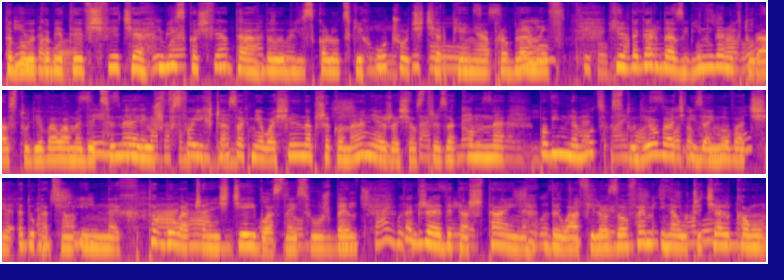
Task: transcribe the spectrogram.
To były kobiety w świecie, blisko świata, były blisko ludzkich uczuć, cierpienia, problemów. Hildegarda z Bingen, która studiowała medycynę, już w swoich czasach miała silne przekonanie, że siostry zakonne powinny móc studiować i zajmować się edukacją innych. To była część jej własnej służby. Także Edyta Stein była filozofem i nauczycielką.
